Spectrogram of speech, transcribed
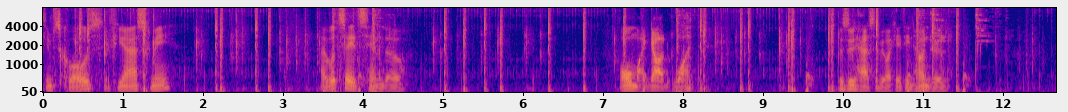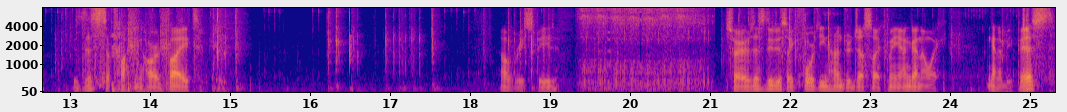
Seems close, if you ask me. I would say it's him, though. Oh my god, what? This dude has to be like 1800. Because this is a fucking hard fight. I'll respeed. Sorry, if this dude is like 1400 just like me, I'm gonna like, I'm gonna be pissed.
